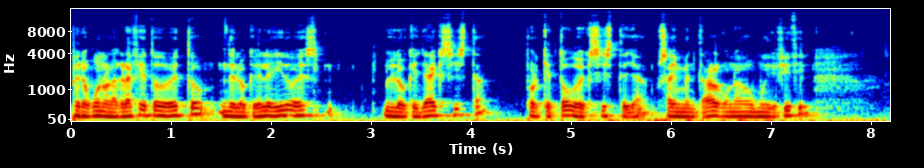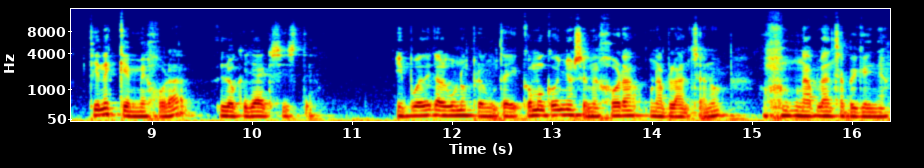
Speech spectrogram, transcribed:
Pero bueno, la gracia de todo esto, de lo que he leído, es lo que ya exista, porque todo existe ya, o sea, inventar algo nuevo es muy difícil, tienes que mejorar lo que ya existe. Y puede que algunos preguntéis, ¿cómo coño se mejora una plancha, no? una plancha pequeña.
